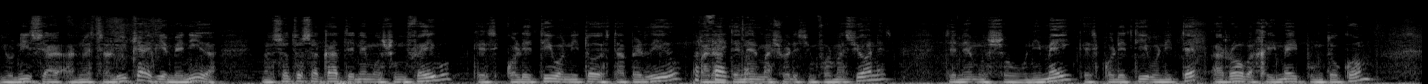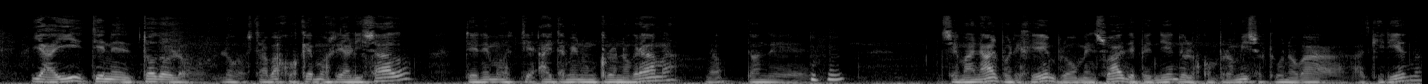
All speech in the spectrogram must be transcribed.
y unirse a, nuestra lucha es bienvenida. Nosotros acá tenemos un Facebook, que es colectivo Ni Todo Está Perdido, para tener mayores informaciones. Tenemos un email, que es colectivonitep.gmail.com y ahí tiene todos los trabajos que hemos realizado. Tenemos, hay también un cronograma, ¿no? Donde semanal, por ejemplo, o mensual, dependiendo de los compromisos que uno va adquiriendo.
